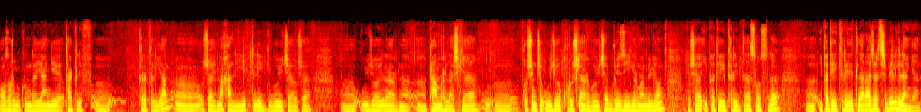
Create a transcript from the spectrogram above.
hozirgi kunda yangi taklif e, kiritilgan. E, o'sha mahalliy yettilik bo'yicha o'sha uy joylarni ta'mirlashga qo'shimcha uy joy qurishlari bo'yicha bir yuz yigirma million o'sha ipoteka krediti asosida ipoteka kreditlari ajratishi belgilangan.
